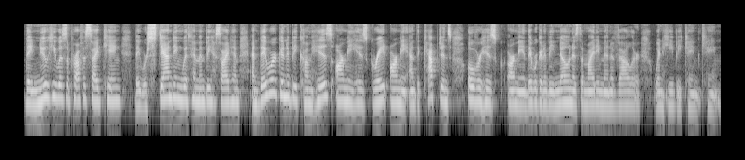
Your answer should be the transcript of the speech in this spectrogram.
They knew he was the prophesied king. They were standing with him and beside him, and they were going to become his army, his great army, and the captains over his army. And they were going to be known as the mighty men of valor when he became king.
